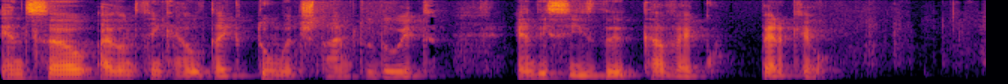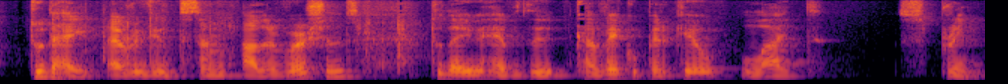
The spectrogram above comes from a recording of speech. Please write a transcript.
and so I don't think I will take too much time to do it and this is the Kaweco Perkeo. Today I reviewed some other versions. Today we have the Kaweco Perkeo Light Spring.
